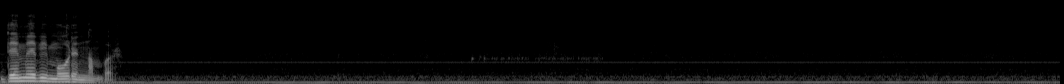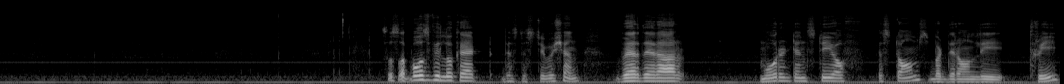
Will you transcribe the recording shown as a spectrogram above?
they may be more in number. So, suppose we look at this distribution where there are more intensity of storms, but there are only 3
